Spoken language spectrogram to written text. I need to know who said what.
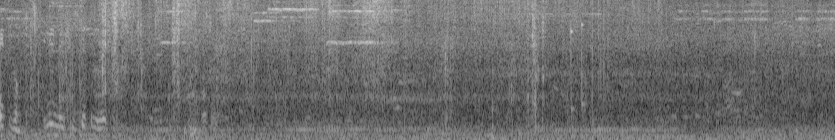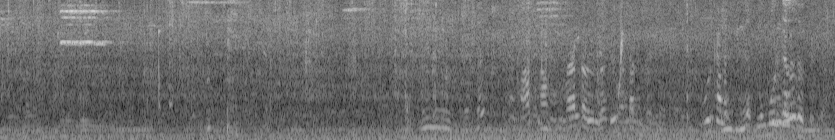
Speaker 1: Light green light చేతులు light మూడు colours వస్తుంది సార్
